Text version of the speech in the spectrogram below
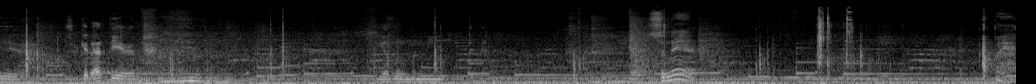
iya. Sakit hati ya kan 30 menit gitu kan. Sebenarnya apa ya?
